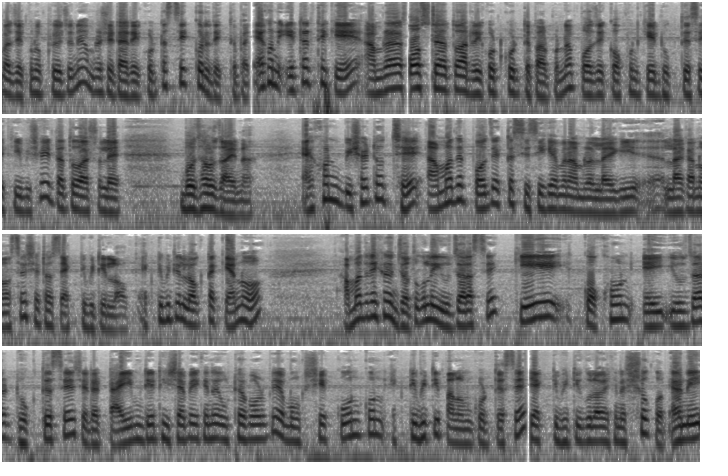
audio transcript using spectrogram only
বা যে কোনো প্রয়োজনে আমরা সেটা রেকর্ডটা চেক করে দেখতে পারি। এখন এটার থেকে আমরা পজটা তো আর রেকর্ড করতে পারব না। পজে কখন কে ঢুকতেছে, কি বিষয়, এটা তো আসলে বোঝাও যায় না। এখন বিষয়টা হচ্ছে, আমাদের পজে একটা সিসি ক্যামেরা আমরা লাগিয়ে লাগানো আছে, সেটা হচ্ছে অ্যাক্টিভিটি লগ অ্যাক্টিভিটি লগটা কেন আমাদের এখানে যতগুলো ইউজার আছে, কে কখন এই ইউজার ঢুকতেছে সেটা টাইম ডেট হিসাবে এখানে উঠে পড়বে এবং সে কোন কোন অ্যাক্টিভিটি পালন করতেছে অ্যাক্টিভিটি গুলো এখানে শো করে এখন এই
